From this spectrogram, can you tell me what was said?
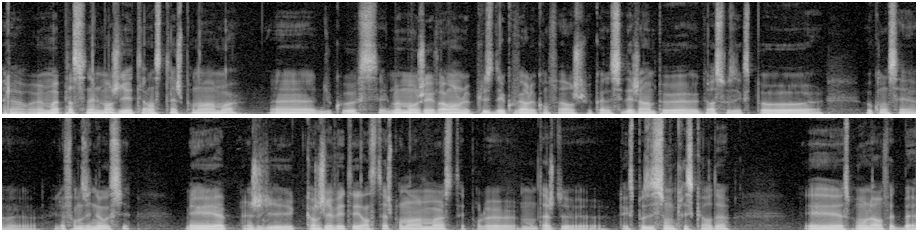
Alors, moi, personnellement, j'y ai été en stage pendant un mois. Euh, du coup, c'est le moment où j'ai vraiment le plus découvert le confort. Je le connaissais déjà un peu euh, grâce aux expos, euh, aux concerts et la Fanzino aussi. Mais quand j'y avais été en stage pendant un mois, c'était pour le montage de l'exposition de Chris Corda. Et à ce moment-là, en fait, bah,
